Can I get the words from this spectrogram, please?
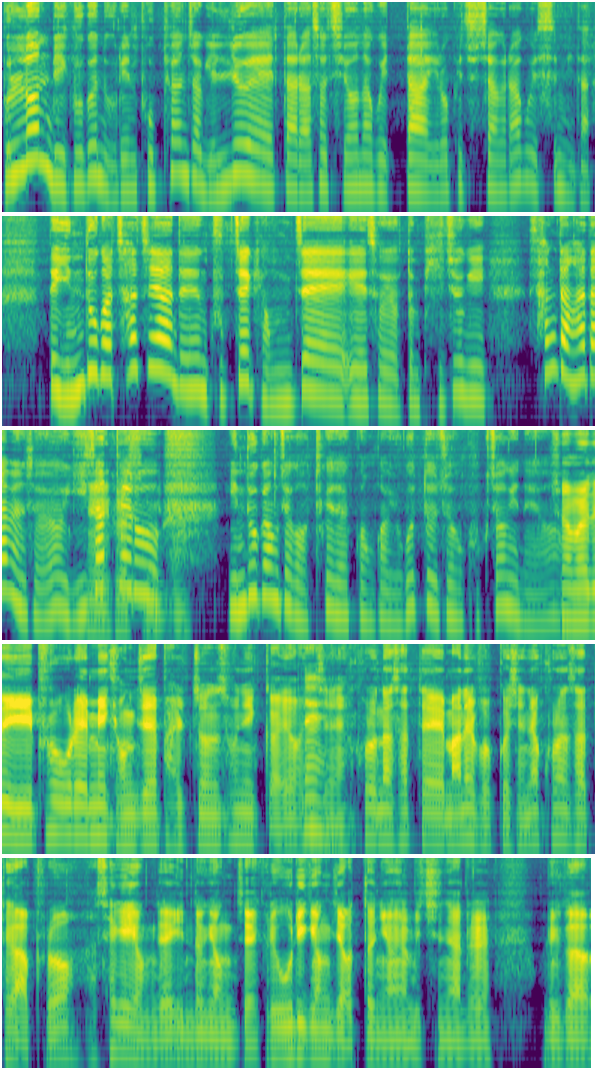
물론 미국은 우린 보편적 인류에 따라서 지원하고 있다 이렇게 주장을 하고 있습니다. 근데 인도가 차지하는 국제 경제에서의 어떤 비중이 상당하다면서요. 이 네, 사태로 그렇습니다. 인도 경제가 어떻게 될 건가 이것도 좀 걱정이네요. 아무래도 이 프로그램이 경제 발전소니까요. 네. 이제 코로나 사태만을 볼 것이냐, 코로나 사태가 앞으로 세계 경제, 인도 경제 그리고 우리 경제에 어떤 영향을 미치냐를 우리가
